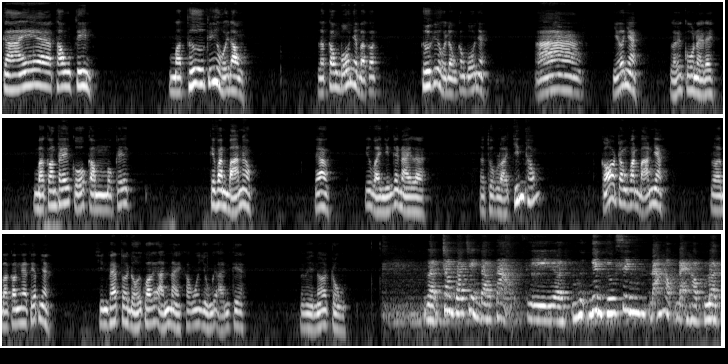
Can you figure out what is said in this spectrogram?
cái thông tin mà thư ký hội đồng là công bố nha bà con. Thư ký hội đồng công bố nha. À, nhớ nha, là cái cô này đây. Bà con thấy cổ cầm một cái cái văn bản không? Thấy không? Như vậy những cái này là là thuộc loại chính thống. Có trong văn bản nha. Rồi bà con nghe tiếp nha. Xin phép tôi đổi qua cái ảnh này, không có dùng cái ảnh kia. Bởi vì nó trùng. Và trong quá trình đào tạo thì ờ, nghiên cứu sinh đã học đại học luật,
